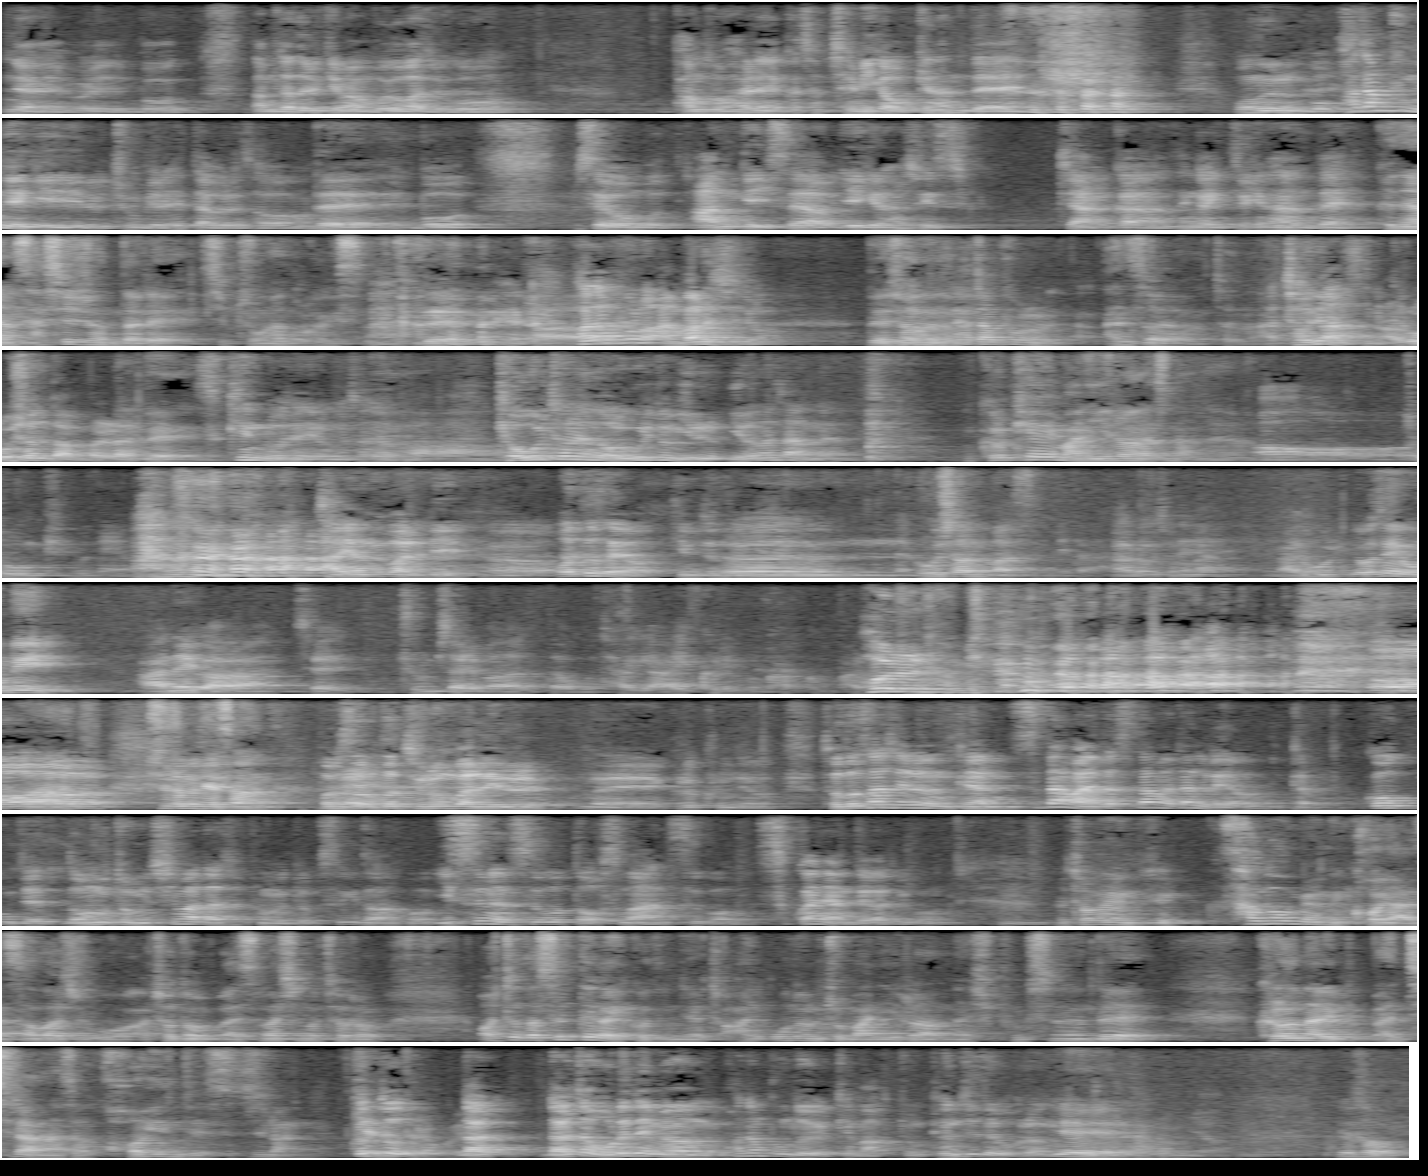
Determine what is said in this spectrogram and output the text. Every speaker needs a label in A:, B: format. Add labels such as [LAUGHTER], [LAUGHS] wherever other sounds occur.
A: 네 우리 뭐 남자들끼리만 모여가지고 방송 하려니까 참 재미가 없긴 한데 [LAUGHS] 오늘은 뭐 화장품 얘기를 준비를 했다 그래서
B: 네.
A: 뭐 글쎄요 뭐 아는 게 있어야 얘기를 할 수 있지 않을까 생각이 들긴 하는데
B: 그냥 사실 전달에 집중하도록 하겠습니다.
A: 네, 네. [LAUGHS]
C: 아.
A: 화장품은 안 바르시죠?
B: 네 저는
A: 어떠세요?
B: 화장품을 안 써요. 저는
A: 아, 전혀 안
C: 아,
A: 씁니까?
C: 로션도 안 발라요?
B: 네
A: 스킨 로션 이런 거 전혀
B: 네.
C: 아,
A: 겨울철에는 얼굴이 좀 일, 일어나지 않나요?
B: 그렇게 많이 일어나진 않아요.
A: 아
C: 좋은 피부네요. [LAUGHS]
A: 자연 관리 어, 어떠세요 김준성 기자는?
C: 로션 맞습니다.
A: 아, 로션만.
C: 네. 우리- 요새 우리 아내가 제 주름살이 많아졌다고 자기 아이크림을 가끔
A: 헐.
C: 발라줍니다. [LAUGHS]
A: 어,
B: 아, 주름 개선.
A: 벌써부터 주름 관리를 네 그렇군요. 저도 사실은 그냥 쓰다 말다 쓰다 말다 그래요. 그러니까 꼭 이제 너무 좀 심하다 싶으면 좀 쓰기도 하고 있으면 쓰고 또 없으면 안 쓰고 습관이 안 돼가지고. 음.
B: 저는 그 사놓으면 거의 안 써가지고 아, 저도 말씀하신 것처럼 어쩌다 쓸 때가 있거든요. 아, 오늘은 좀 많이 일어났나 싶으면 쓰는데 그런 날이 많지 않아서 거의 이제 쓰질 않게
A: 그것도
B: 되더라고요.
A: 날 날짜 오래되면 화장품도 이렇게 막 좀 변질되고 그런 게
B: 예.
A: 있잖아요.
C: 그럼요.
B: 그래서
